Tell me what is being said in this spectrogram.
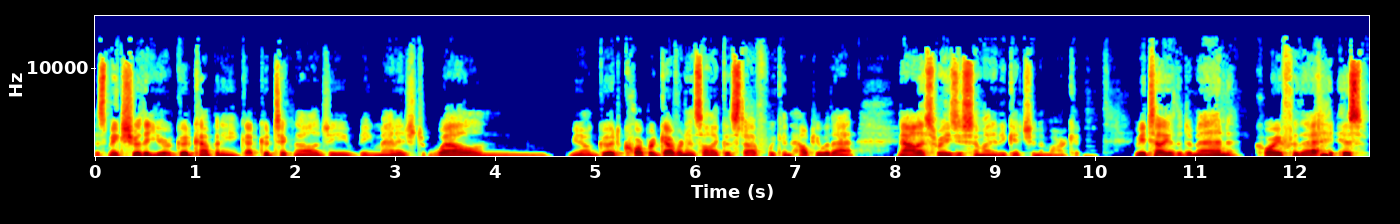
Let's make sure that you're a good company, got good technology, being managed well, and you know, good corporate governance, all that good stuff. We can help you with that. Now let's raise you some money to get you in the market. Let me tell you, the demand, Corey, for that is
